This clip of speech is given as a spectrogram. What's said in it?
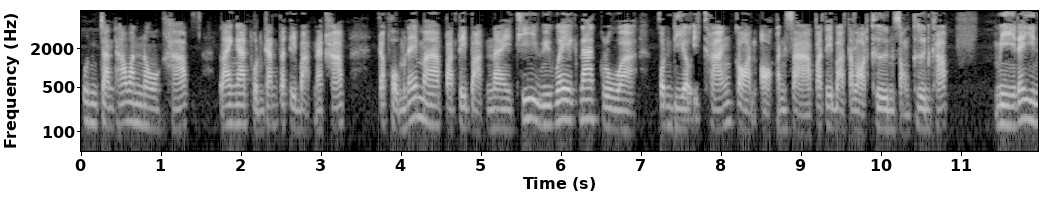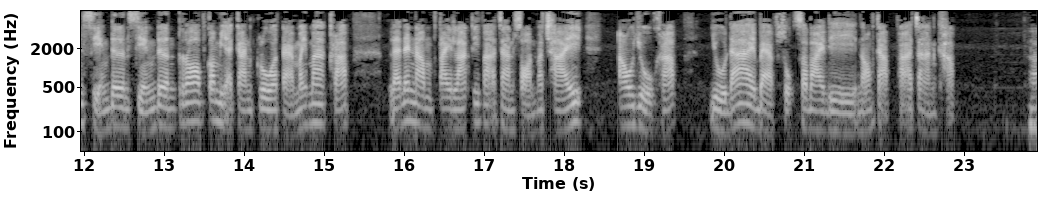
คุณจันทวันโนครับ รายงานผลการปฏิบัตินะครับ กับผมได้มาปฏิบัติในที่วิเวกน่ากลัว คนเดียวอีกครั้งก่อนออกพรรษาปฏิบัติตลอดคืนสองคืนครับ มีได้ยินเสียงเดินเสียงเดินรอบก็มีอาการกลัวแต่ไม่มากครับ และได้นำไตรลักษณ์ที่พระอาจารย์สอนมาใช้ เอาอยู่ครับ อยู่ได้แบบสุขสบายดีน้อมกับพระอาจารย์ครับสา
